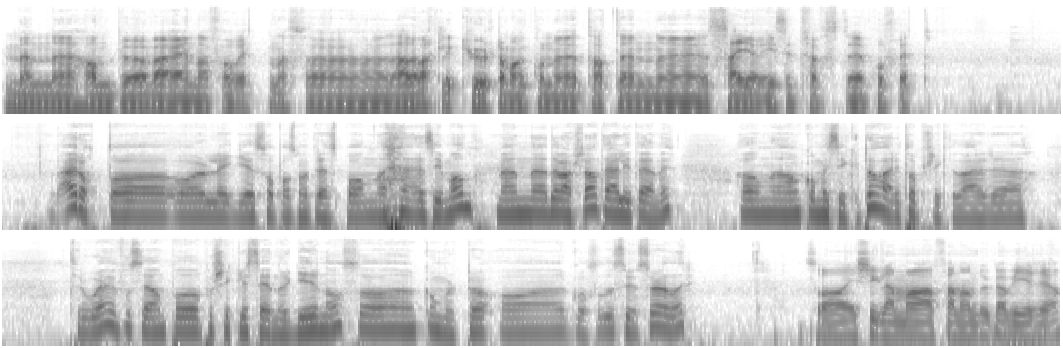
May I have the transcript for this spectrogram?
Men uh, han bør være en av favorittene, så det hadde vært litt kult om han kunne tatt en uh, seier i sitt første proffritt. Det er rått å, å legge såpass med press på han, Simon, men eh, det verste er at jeg er litt enig. Han, han kommer sikkert til å være i toppsjiktet der, tror jeg. Vi får se han på, på skikkelig seniorgir nå, så kommer det til å gå så det suser, det der. Så ikke glemme Fernando Gaviria.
